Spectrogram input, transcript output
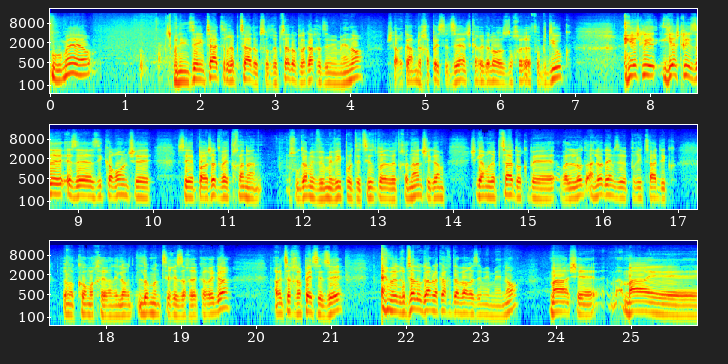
הוא אומר, וזה נמצא אצל רב צדוק, זאת אומרת רב צדוק לקח את זה ממנו, אפשר גם לחפש את זה, אני שכרגע לא זוכר איפה בדיוק. יש לי, יש לי איזה, איזה זיכרון שזה פרשת ואתחנן, שהוא גם מביא, מביא פה את הציטוט פרשת ואתחנן, שגם, שגם רב צדוק, ב, אבל לא, אני לא יודע אם זה בפרי צדיק במקום אחר, אני לא, לא מצליח להיזכר כרגע, אבל צריך לחפש את זה. רב צדוק גם לקח את הדבר הזה ממנו, מה ש... מה... אה,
